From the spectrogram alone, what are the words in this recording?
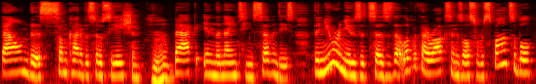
found this some kind of association back in the 1970s. The newer news it says is that levothyroxine is also responsible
